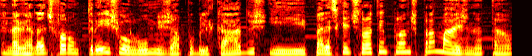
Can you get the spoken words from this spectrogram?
Na verdade, foram foram três volumes já publicados e parece que a editora tem planos para mais, né? Tá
